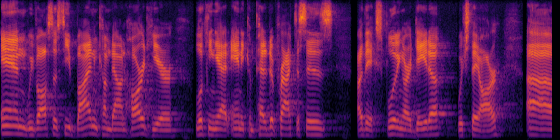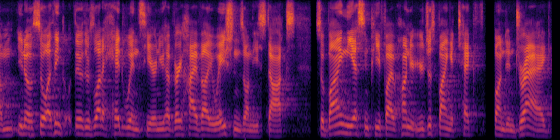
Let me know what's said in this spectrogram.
And we've also seen Biden come down hard here, looking at anti-competitive practices. Are they exploiting our data? Which they are. Um, you know, so I think there, there's a lot of headwinds here, and you have very high valuations on these stocks. So buying the S&P 500, you're just buying a tech fund in drag.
